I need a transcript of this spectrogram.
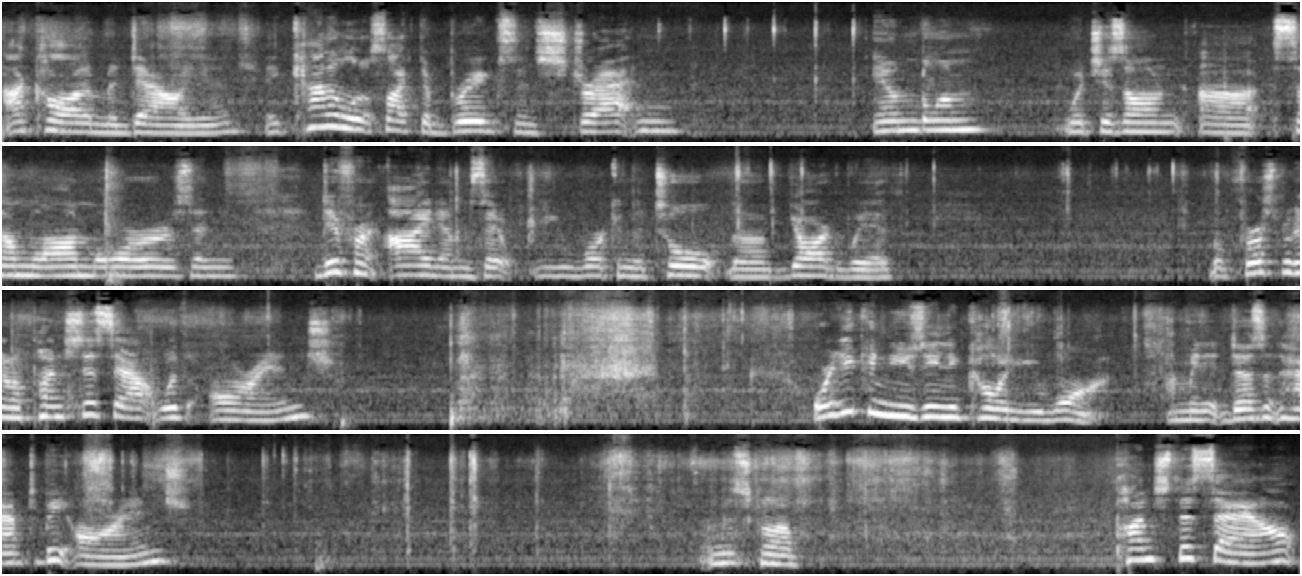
I call it a medallion. It kind of looks like the Briggs and Stratton emblem, which is on uh, some lawnmowers and different items that you work in the tool, the yard with. But first we're going to punch this out with orange. Or you can use any color you want. I mean, it doesn't have to be orange. I'm just going to punch this out.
